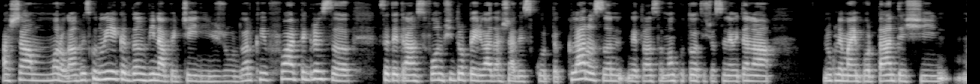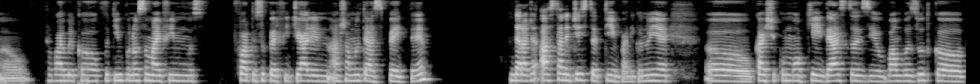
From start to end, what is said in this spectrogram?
Așa, mă rog, am crezut nu e că dăm vina pe cei din jur, doar că e foarte greu să, să te transformi și într-o perioadă așa de scurtă. Clar o să ne transformăm cu toții și o să ne uităm la lucrurile mai importante și uh, probabil că cu timpul nu o să mai fim foarte superficiali în așa multe aspecte, dar asta necesită timp, adică nu e Uh, ca și cum, ok, de astăzi am văzut că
